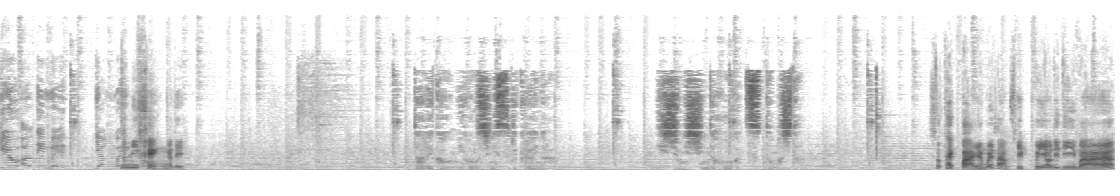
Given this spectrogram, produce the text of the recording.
กิลอัลติเมทยังไม่ มันมีแข็งอะดิ 誰かを見殺しにするくらいなら一緒に死んだ方がずっとマシだ สแต็กป่ายังไม่สามสิบเฮ้ยเอาดีๆมาร์ค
